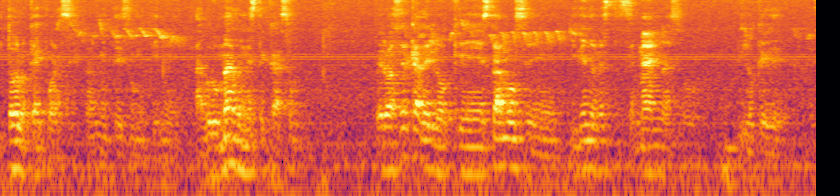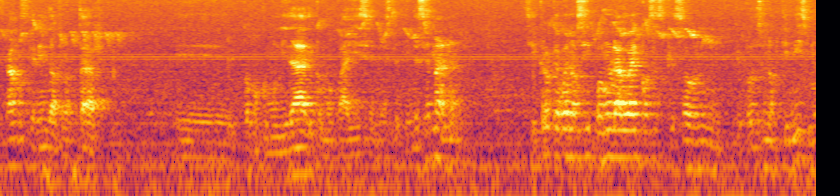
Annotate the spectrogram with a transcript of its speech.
y todo lo que hay por hacer. Realmente eso me tiene abrumado en este caso. Pero acerca de lo que estamos eh, viviendo en estas semanas y lo que estamos queriendo afrontar eh, como comunidad y como país en este fin de semana, sí creo que, bueno, sí, por un lado hay cosas que son produce un optimismo,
